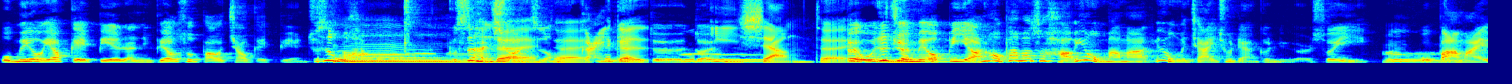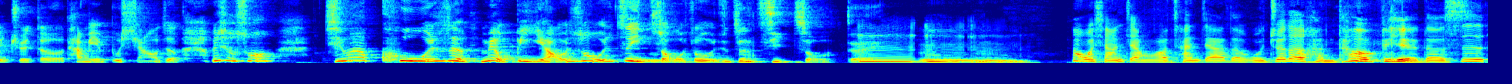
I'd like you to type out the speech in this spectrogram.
我没有要给别人，你不要说把我交给别人，就是我很不是很喜欢这种概念，对对对，意向对对，我就觉得没有必要。然后我爸妈说好，因为我妈妈因为我们家里就两个女儿，所以我爸妈也觉得他们也不想要这。我就想说，结婚要哭。我就是没有必要，我就说我就自己走，我说我就真的自己走。对，嗯嗯嗯。那我想讲我要参加的，我觉得很特别的是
